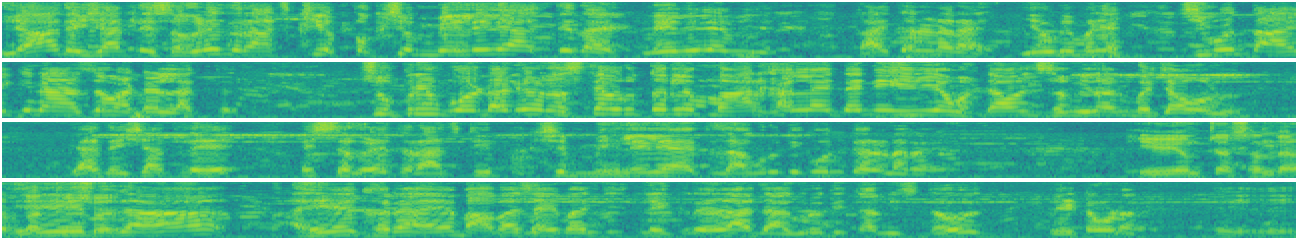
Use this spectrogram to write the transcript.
या देशातले सगळेच राजकीय पक्ष मेलेले असतेच आहेत मेलेल्या वि- काय करणार आहे? एवढी म्हणजे जिवंत आहे की नाही असं वाटायला लागतं. सुप्रीम कोर्टाने रस्त्यावर उतरले मार खाल्लाय त्यांनी ईव्हीएम हटावून संविधान बचाव म्हणून. या देशातले हे सगळेच राजकीय पक्ष मेलेले आहेत जागृती कोण करणार आहे? ईव्हीएमच्या संदर्भात हे बघा हे खरं आहे बाबासाहेबांचीच लेकरं जागृतीचा विस्तव पेटवणार आहे.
